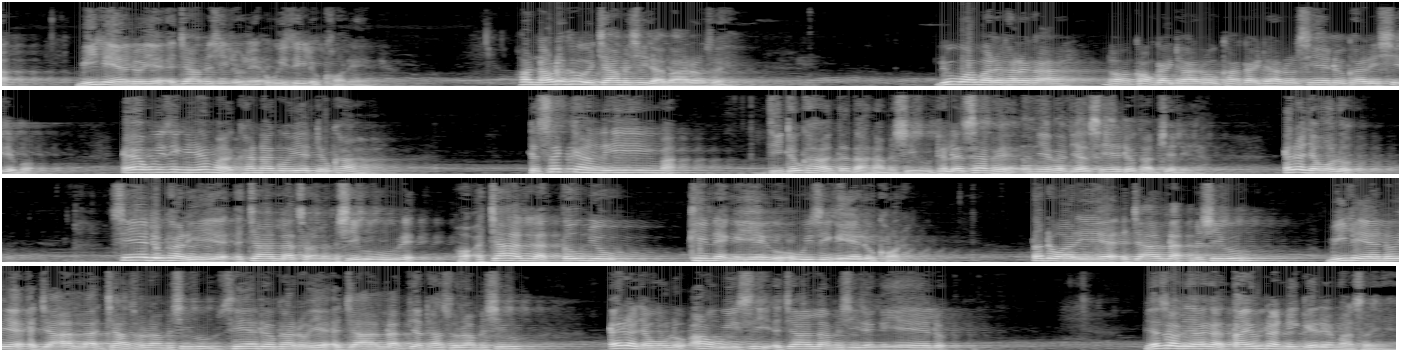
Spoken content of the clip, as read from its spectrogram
မိလျံတို့ရဲ့အကြာမရှိလို့လေအဝီစိလို့ခေါ်တယ်ဟောနောက်တစ်ခုအကြာမရှိတာဘာတော့ဆိုရင်လူဘဝမှာတစ်ခါတစ်ခါ နော်ခေါင်းကြိုက်တာတို့ခါကြိုက်တာတို့ဆင်းရဲဒုက္ခတွေရှိတယ်ပေါ့အဲဝီစိငရဲမှာခန္ဓာကိုယ်ရဲ့ဒုက္ခဟာတစ်စက္ကန့်လေးမှဒီဒုက္ခတက်တာတာမရှိဘူးဒလဆက်ပဲအမြဲမပြတ်ဆင်းရဲဒုက္ခဖြစ်နေတာအဲ့ဒါကြောင့်မို့လို့ဆင်းရဲဒုက္ခတွေရဲ့အကြာလတ်ဆိုတာလည်းမရှိဘူးတဲ့ဟောအကြာလတ်၃မျိုးခင်းတဲ့ငရဲကိုအဝိစိငရဲလို့ခေါ်တာတတ္တဝါတွေရဲ့အကြာလတ်မရှိဘူး မိလျံတို့ရဲ့အကြာအလတ်ဈာဆိုတာမရှိဘူးဆင်းရဲဒုက္ခတို့ရဲ့အကြာအလတ်ပြတ်ထဆိုတာမရှိဘူးအဲ့ဒါကြောင့်မို့လို့အဝီစီအကြာအလတ်မရှိတဲ့ငရဲလို့မြတ်စွာဘုရားကတာယုဒ္ဓနိကေထဲမှာဆိုရင်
